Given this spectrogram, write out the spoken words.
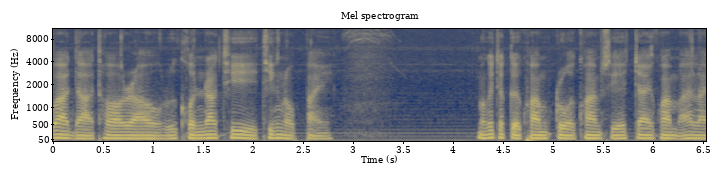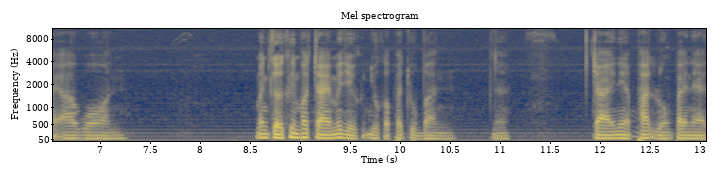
ว่าด่าทอเราหรือคนรักที่ทิ้งเราไป มันก็จะเกิดความโกรธความเสียใจความอาลัยอาวรณ์มันเกิดขึ้นเพราะใจไม่อยู่อยู่กับปัจจุบันนะใจเนี่ยพัดหลงไปในอ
